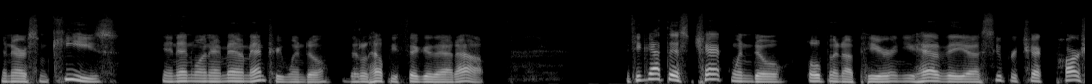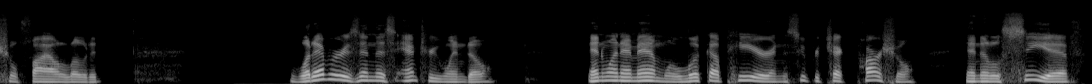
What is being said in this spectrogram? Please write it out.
And there are some keys in N1MM entry window that'll help you figure that out. If you got this check window open up here and you have a, a super check partial file loaded, whatever is in this entry window, N1MM will look up here in the super check partial and it'll see if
